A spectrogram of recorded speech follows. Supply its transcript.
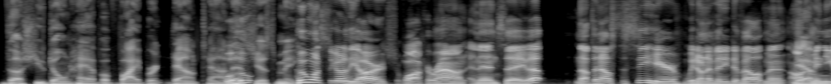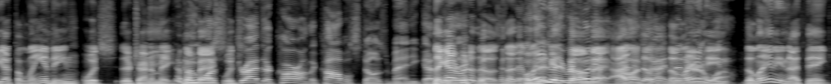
Thus, you don't have a vibrant downtown. Well, That's who- just me. Who wants to go to the arch, walk around, and then say, "Oh, nothing else to see here. We don't have any development." Yeah. I mean, you got the landing, which they're trying to make Yeah, come who back. wants to drive their car on the cobblestones, man? You got they got rid of those. The, Oh, landing's coming really? back. I Oh, think the, the been there in a landing, the landing, I think,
